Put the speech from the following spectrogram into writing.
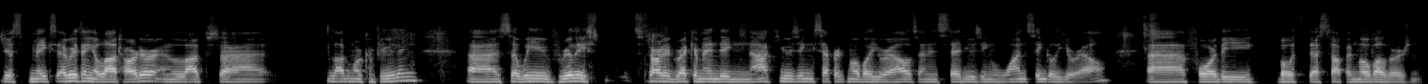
just makes everything a lot harder and a lot, uh, a lot more confusing. Uh, so we've really started recommending not using separate mobile URLs and instead using one single URL uh, for the both desktop and mobile version.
